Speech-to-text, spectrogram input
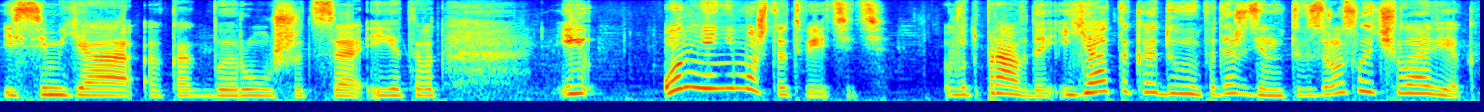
и семья э, как бы рушится, и это вот... И он мне не может ответить вот правда, я такая думаю, подожди, ну ты взрослый человек,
